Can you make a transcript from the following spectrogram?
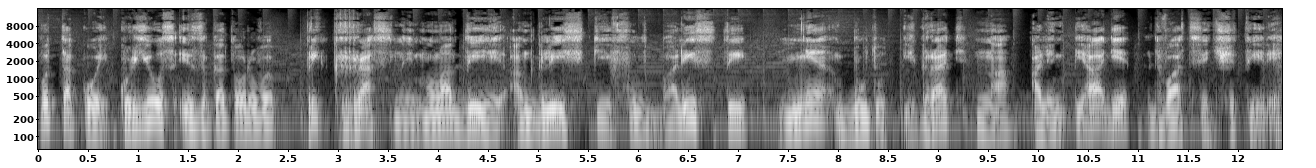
Вот такой курьез, из-за которого прекрасные молодые английские футболисты не будут играть на Олимпиаде 24.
